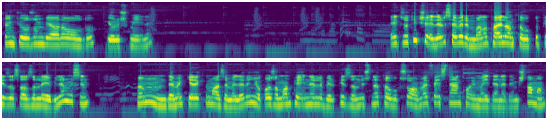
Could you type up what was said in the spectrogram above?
Çünkü uzun bir ara oldu görüşmeyeli. Egzotik şeyleri severim. Bana Tayland tavuklu pizzası hazırlayabilir misin? Hmm, demek gerekli malzemelerin yok. O zaman peynirli bir pizzanın üstüne tavuk, soğan ve fesleğen koymayı dene demiş. Tamam.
